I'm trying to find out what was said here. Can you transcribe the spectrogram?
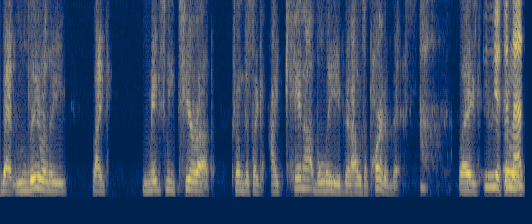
that literally like makes me tear up because I'm just like I cannot believe that I was a part of this. Like Yeah, so, and that's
